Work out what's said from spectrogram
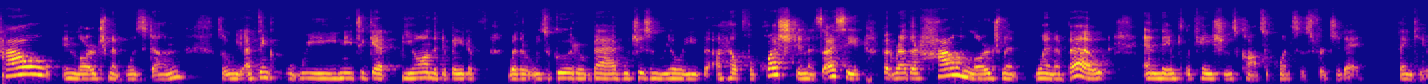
how enlargement was done. So we, I think we need to get beyond the debate of whether it was good or bad, which isn't really a helpful question as I see it, but rather how enlargement went about and the implications, consequences for today. Thank you.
